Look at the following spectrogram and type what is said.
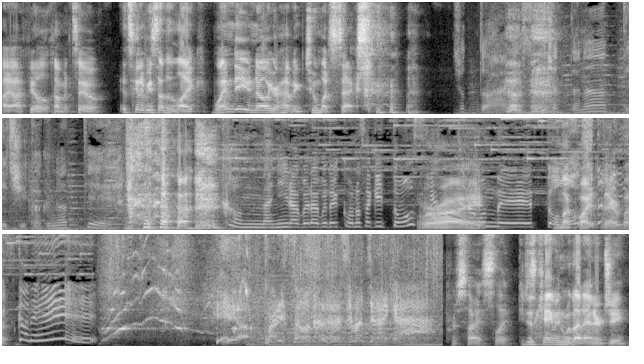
I, I feel coming too. It's gonna be something like, when do you know you're having too much sex? ちょっと上げすぎちゃったなって自覚があって こんなにラブラブでこの先どうするってなもんで Right. どうしたらいいですかね やっぱり相談風自慢じゃないか Precisely. He just came in with that energy.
